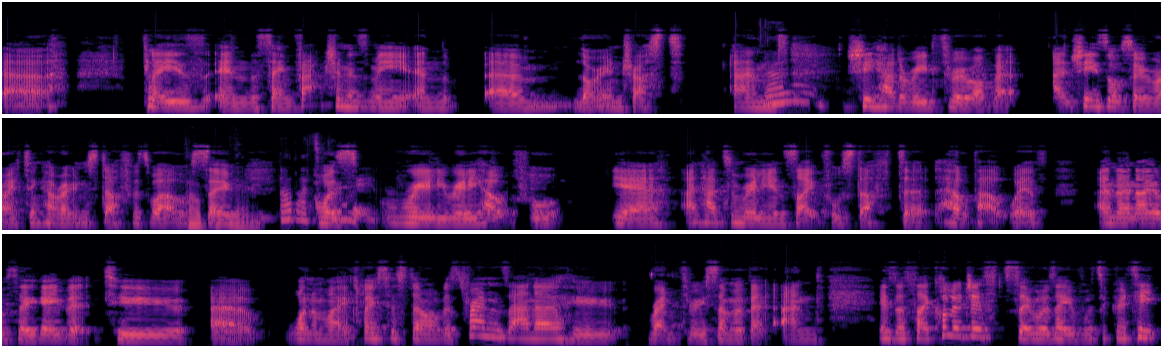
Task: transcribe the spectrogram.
uh, plays in the same faction as me in the um, Lorien Trust. And Oh, she had a read through of it. And she's also writing her own stuff as well. oh so brilliant oh, was great. really, really helpful. Yeah, and had some really insightful stuff to help out with. And then I also gave it to uh, one of my closest and oldest friends, Anna, who read through some of it and is a psychologist, so was able to critique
